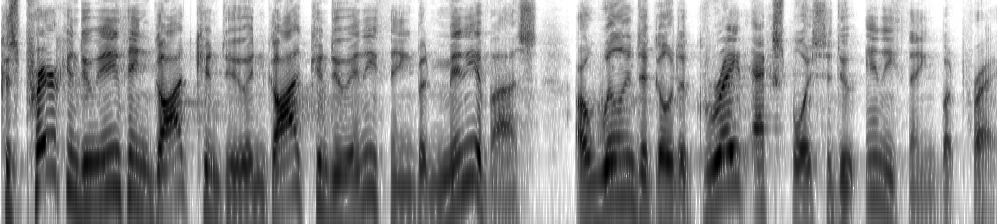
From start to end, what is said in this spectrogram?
Because prayer can do anything God can do, and God can do anything, but many of us are willing to go to great exploits to do anything but pray.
